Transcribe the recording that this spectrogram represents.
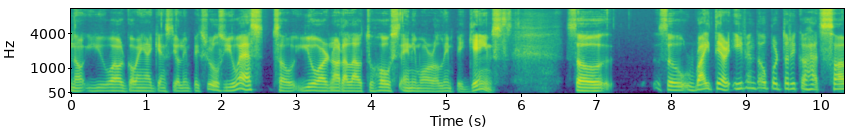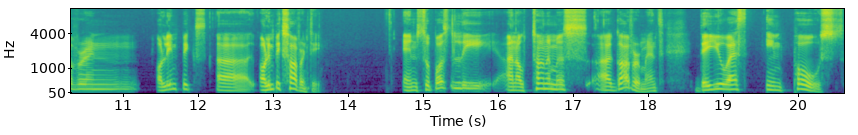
no, you are going against the Olympics rules, US, so you are not allowed to host any more Olympic Games. So, so right there, even though Puerto Rico had sovereign Olympics, uh, Olympic sovereignty, and supposedly an autonomous uh, government, the U.S. imposed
